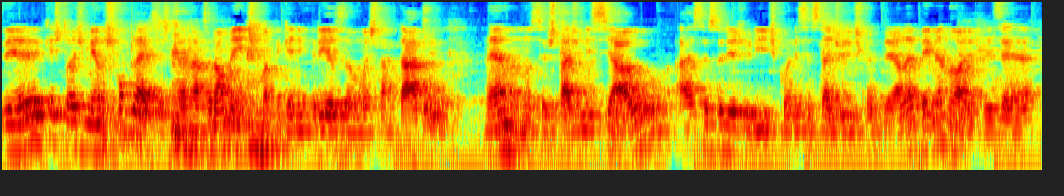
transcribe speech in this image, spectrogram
vê questões menos complexas, né? Naturalmente, uma pequena empresa, uma startup né, no seu estágio inicial, a assessoria jurídica, a necessidade jurídica dela é bem menor. Às vezes é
